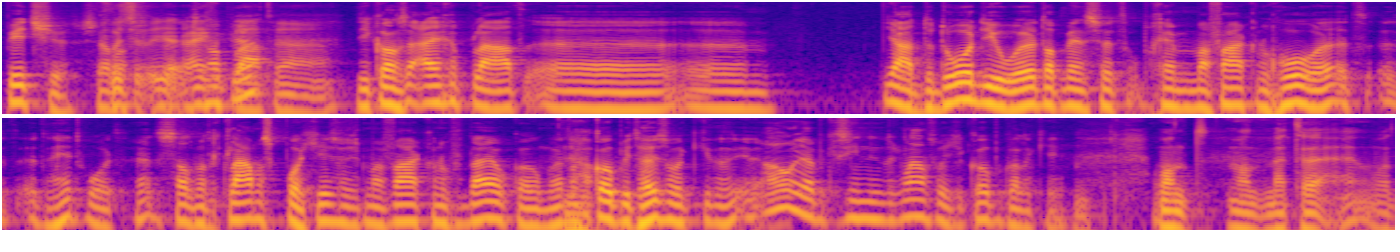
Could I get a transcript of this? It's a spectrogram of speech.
pitchen. Zelf, Voor zijn ja, eigen plaat, ja. Die kan zijn eigen plaat eh, ehm, ja, erdoor duwen dat mensen het op een gegeven moment maar vaak genoeg horen, het, het, het een hit wordt. Hè? Hetzelfde met reclamespotjes. Als je het maar vaak genoeg voorbij wil komen, dan Ja. koop je het heus wel een keer. Oh, dat heb ik gezien in het reclamespotje, koop ik wel een keer. Want, want met eh, wat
